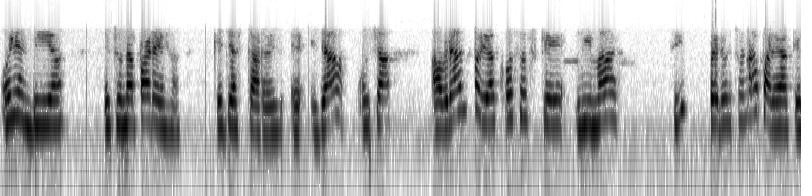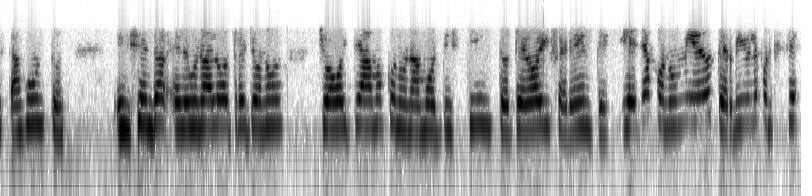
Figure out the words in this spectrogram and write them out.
Hoy en día es una pareja que ya está, eh, ya, o sea, habrán todavía cosas que limar, ¿sí? Pero es una pareja que está juntos, diciendo el uno al otro, yo no, yo hoy te amo con un amor distinto, te doy diferente. Y ella con un miedo terrible porque dice,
